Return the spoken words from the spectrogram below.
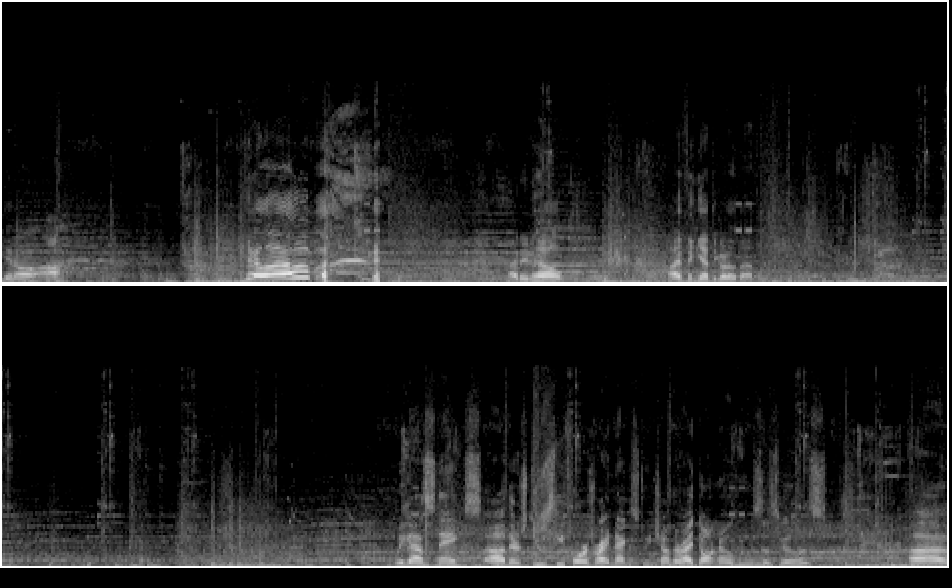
You know, uh, Caleb! I need help. I think you have to go to the bathroom. We got snakes. Uh, there's two C4s right next to each other. I don't know whose is whose. Uh,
